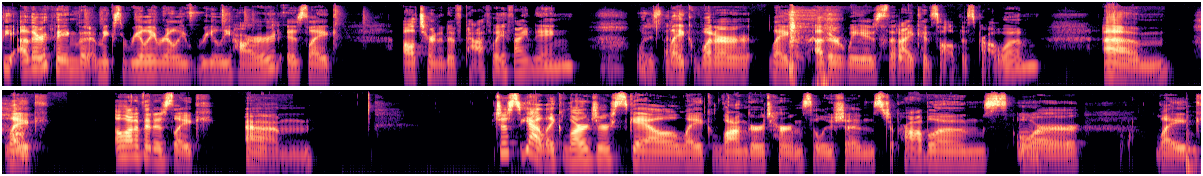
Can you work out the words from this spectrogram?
the other thing that it makes really really really hard is like alternative pathway finding What is that? like what are like other ways that i could solve this problem um like a lot of it is like um just yeah like larger scale like longer term solutions to problems hmm. or like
